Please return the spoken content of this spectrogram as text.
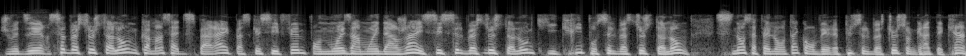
Je veux dire, Sylvester Stallone commence à disparaître parce que ses films font de moins en moins d'argent et c'est Sylvester Stallone qui écrit pour Sylvester Stallone. Sinon, ça fait longtemps qu'on ne verrait plus Sylvester sur le grand écran.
